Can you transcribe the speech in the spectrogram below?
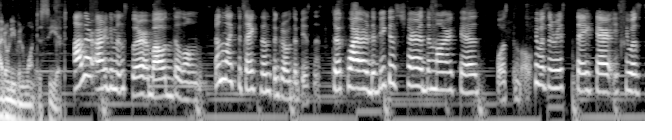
I don't even want to see it. Other arguments were about the loans. Don't like to take them to grow the business, to acquire the biggest share of the market possible. He was a risk taker, he was a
